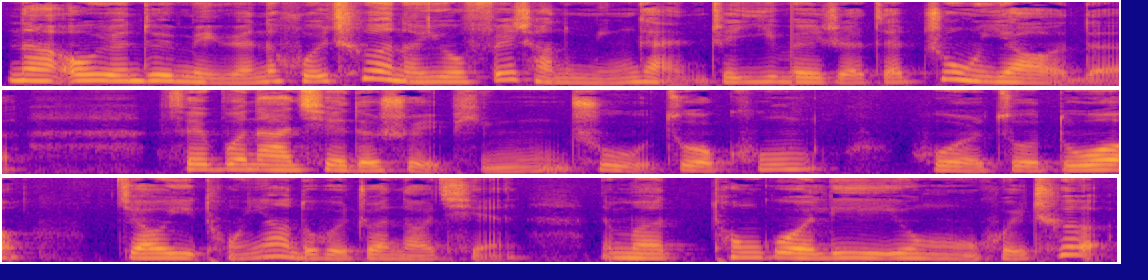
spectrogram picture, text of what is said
那欧元对美元的回撤呢，又非常的敏感，这意味着在重要的斐波那契的水平处做空或者做多交易，同样都会赚到钱。那么通过利用回撤，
